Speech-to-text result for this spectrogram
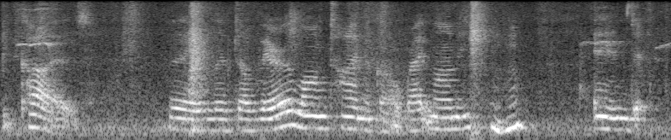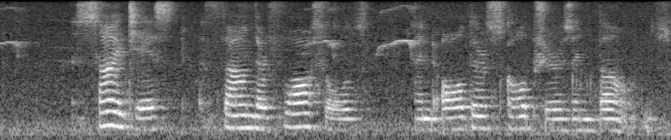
because they lived a very long time ago, right, Mommy? Mm-hmm. And scientists found their fossils and all their sculptures and bones.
